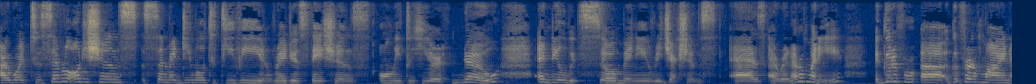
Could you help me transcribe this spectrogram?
I went to several auditions, sent my demo to TV and radio stations, only to hear no and deal with so many rejections. As I ran out of money, a good, uh, a good friend of mine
